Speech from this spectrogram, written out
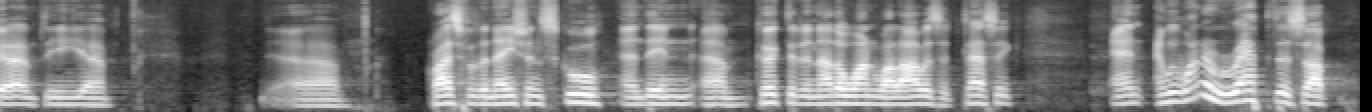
uh, the uh, uh, Christ for the Nations School, and then um, Kirk did another one while I was at Classic. And, and we want to wrap this up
